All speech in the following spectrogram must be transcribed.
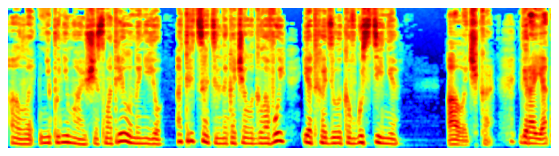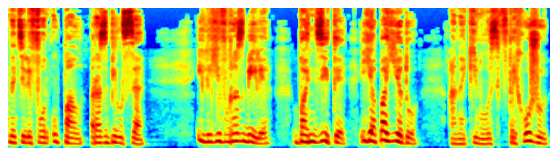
Алла непонимающе смотрела на нее, отрицательно качала головой и отходила к Августине. алочка вероятно, телефон упал, разбился. Или его разбили. Бандиты, я поеду. Она кинулась в прихожую.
